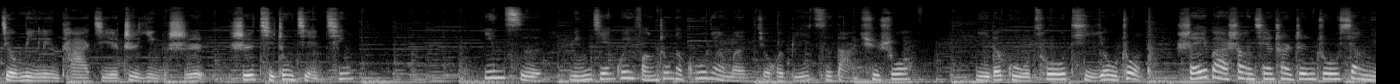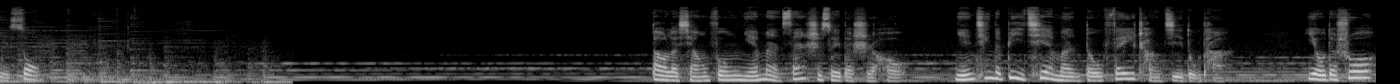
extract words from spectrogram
就命令他节制饮食，使体重减轻。因此，民间闺房中的姑娘们就会彼此打趣说。你的骨粗体又重，谁把上千串珍珠向你送？到了祥风年满三十岁的时候，年轻的婢妾们都非常嫉妒他。有的说，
